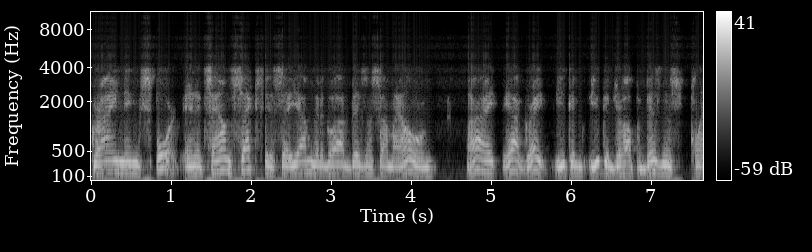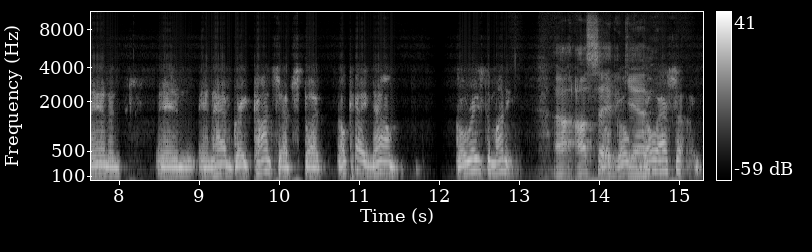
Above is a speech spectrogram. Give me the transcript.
grinding sport. And it sounds sexy to say, yeah, I'm going to go out in business on my own. All right, yeah, great. You could you could draw up a business plan and and and have great concepts. But okay, now go raise the money. Uh, I'll say go, it again. Go, go ask. Some,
